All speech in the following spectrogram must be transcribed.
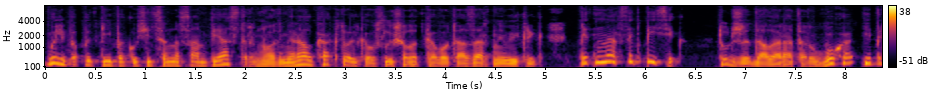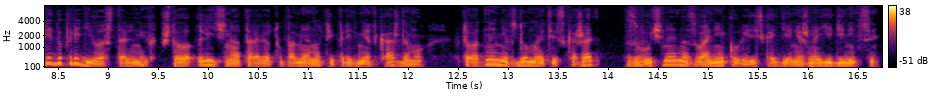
были попытки и покуситься на сам пиастр, но адмирал, как только услышал от кого-то азартный выкрик «Пятнадцать писек!», тут же дал оратору в ухо и предупредил остальных, что лично оторвет упомянутый предмет каждому, кто отныне вздумает искажать звучное название курильской денежной единицы.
